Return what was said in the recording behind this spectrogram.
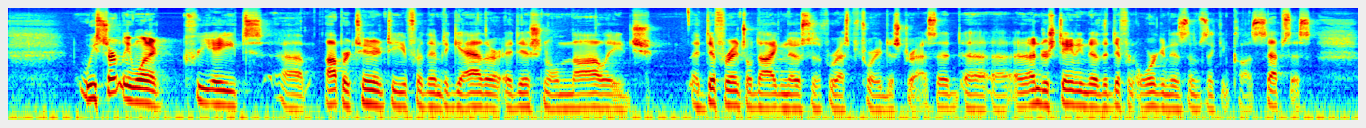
We certainly want to create uh, opportunity for them to gather additional knowledge a differential diagnosis of respiratory distress, a, uh, an understanding of the different organisms that can cause sepsis.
